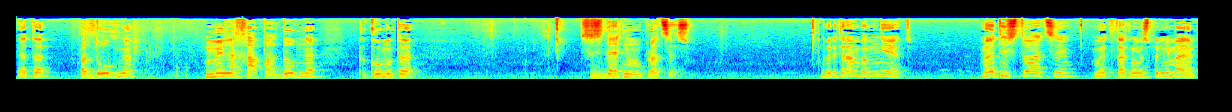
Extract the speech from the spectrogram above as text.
это подобно мелаха, подобно какому-то созидательному процессу. Говорит Рамбам, нет. В этой ситуации мы это так не воспринимаем.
